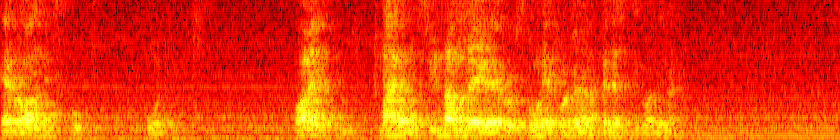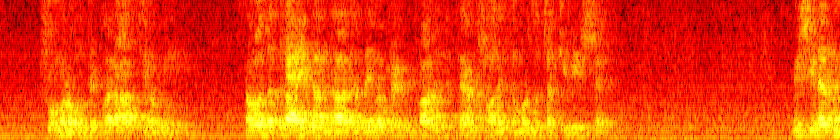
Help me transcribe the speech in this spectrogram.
Evroazijsku uniju. Ona je, naravno, svi znamo da je Evropska unija formirana 50. godina. Šumarovom deklaracijom i stalo da traje dan danas, da ima preko 27 članica, možda čak i više. Više ne zna,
